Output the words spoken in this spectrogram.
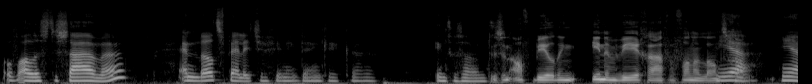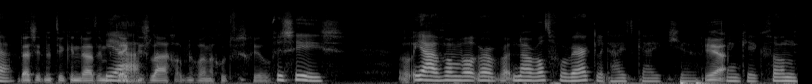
of alles tezamen. En dat spelletje vind ik denk ik eh, interessant. Dus een afbeelding in een weergave van een landschap. Ja, ja. Daar zit natuurlijk inderdaad in betekenislaag ook nog wel een goed verschil. Precies. Ja, van wat, naar wat voor werkelijkheid kijk je, Ja. denk ik. Van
